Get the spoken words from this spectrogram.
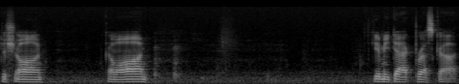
Deshaun, come on. Give me Dak Prescott.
